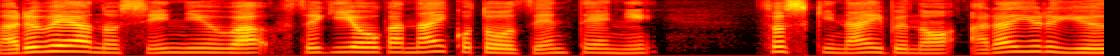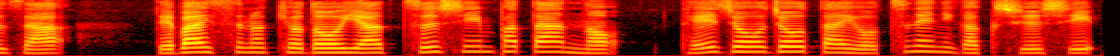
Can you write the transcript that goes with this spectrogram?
マルウェアの侵入は防ぎようがないことを前提に、組織内部のあらゆるユーザー、デバイスの挙動や通信パターンの定常状態を常に学習し、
